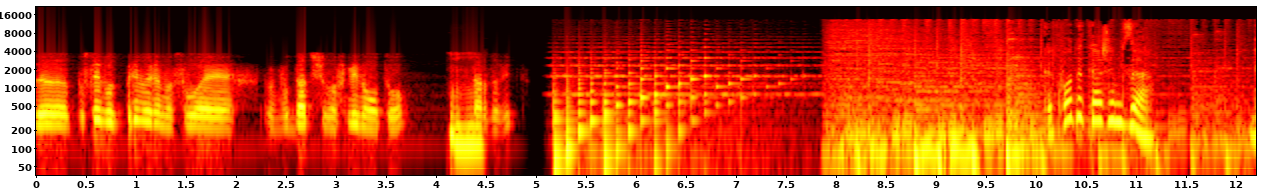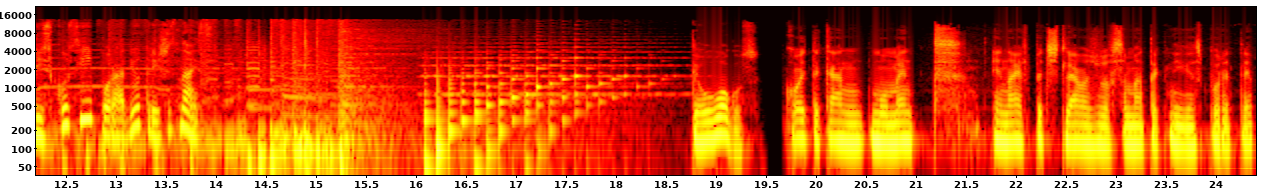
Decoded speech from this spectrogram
да последват примера на своя водач в миналото, mm-hmm. Стар Давид. Какво да кажем за дискусии по Радио 316? Теологос. Кой така момент е най-впечатляващ в самата книга според теб,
